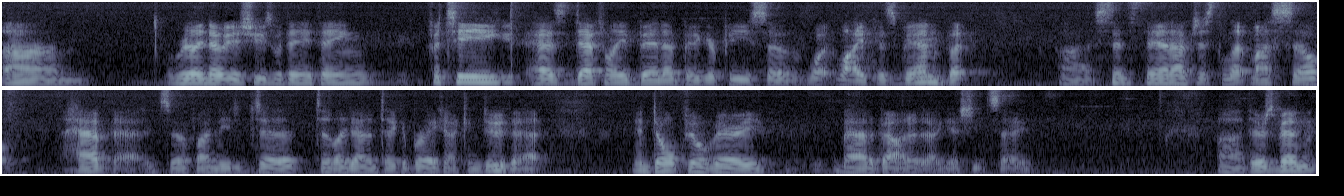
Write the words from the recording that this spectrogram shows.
Um, really, no issues with anything. Fatigue has definitely been a bigger piece of what life has been, but uh, since then, I've just let myself have that. And so, if I needed to, to lay down and take a break, I can do that and don't feel very bad about it, I guess you'd say. Uh, there's been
